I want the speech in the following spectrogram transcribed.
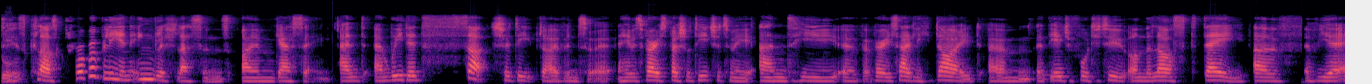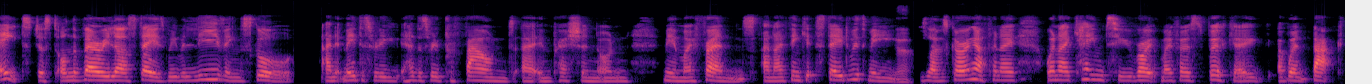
cool. to his class, probably in English lessons, I'm guessing. And and we did such a deep dive into it. And he was a very special teacher to me, and he uh, very sadly he died um, at the age of 42 on the last day of of year eight, just on the very last day as we were leaving school and it made this really had this really profound uh, impression on me and my friends and i think it stayed with me yeah. as i was growing up and i when i came to write my first book i, I went back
